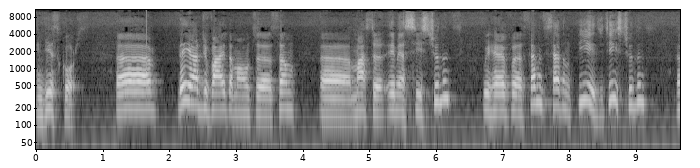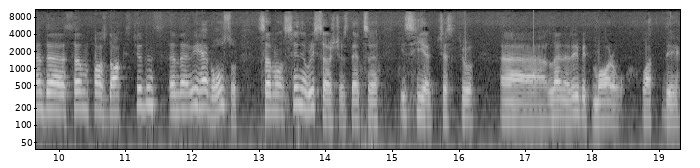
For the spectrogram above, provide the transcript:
in this course. Uh, they are divided among some master MSc students. We have 77 PhD students and some postdoc students, and we have also some senior researchers that uh, is here just to uh, learn a little bit more what the, uh,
